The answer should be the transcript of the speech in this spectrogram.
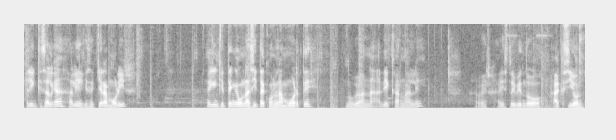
¿Alguien que salga? ¿Alguien que se quiera morir? ¿Alguien que tenga una cita con la muerte? No veo a nadie, carnal, ¿eh? A ver, ahí estoy viendo acción.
